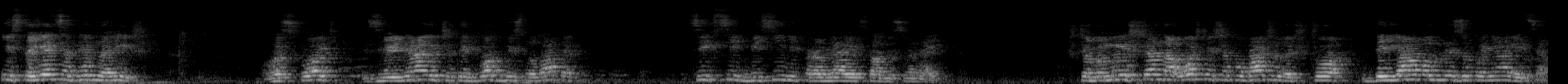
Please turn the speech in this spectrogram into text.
І стається дивна річ. Господь, звільняючи тих двох біснуватих, цих всіх бісів відправляє в стадо свиней. Щоб ми ще наочніше побачили, що диявол не зупиняється.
